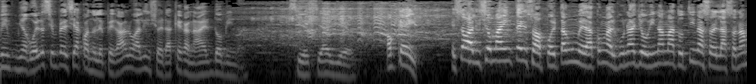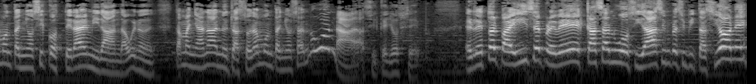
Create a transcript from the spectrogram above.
Mi, mi, abuelo siempre decía cuando le pegaban los alisios era que ganaba el dominó. Si decía el Ok, esos alisios más intensos aportan humedad con algunas llovinas matutinas sobre la zona montañosa y costera de Miranda. Bueno, esta mañana en nuestra zona montañosa no hubo nada, así que yo sepa. El resto del país se prevé escasa nubosidad sin precipitaciones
